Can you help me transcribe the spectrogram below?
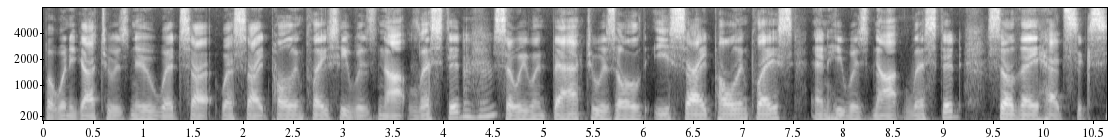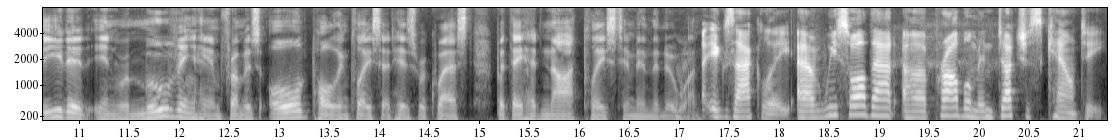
But when he got to his new west side, west side polling place, he was not listed. So he went back to his old east side polling place and he was not listed. So they had succeeded in removing him from his old polling place at his request, but they had not placed him in the new one. Exactly. Um, we saw that uh, problem in Dutchess County,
